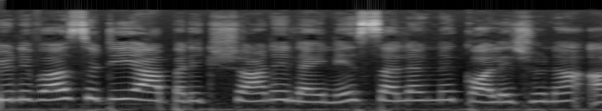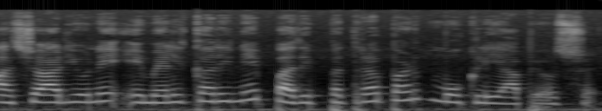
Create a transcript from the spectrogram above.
યુનિવર્સિટીએ આ પરીક્ષાને લઈને સંલગ્ન કોલેજોના આચાર્યોને ઇમેલ કરીને પરિપત્ર પણ મોકલી આપ્યો છે.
